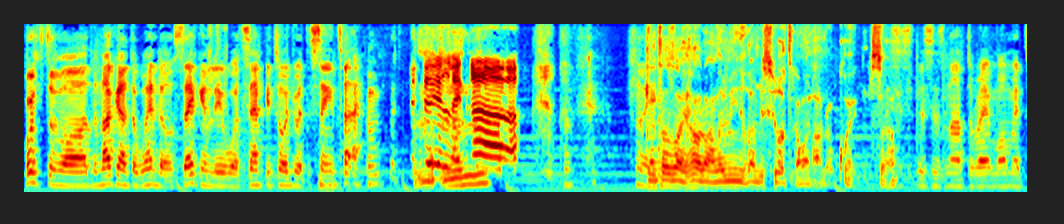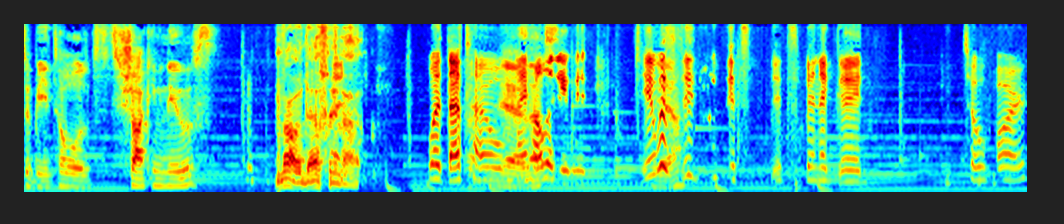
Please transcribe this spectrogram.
First of all, they're knocking out the window. Secondly, what Sampy told you at the same time. You're like, Mhm. ah, Like, I was like, hold on, let me let me see what's going on real quick. So this, is, this is not the right moment to be told shocking news. no, definitely not. what? That's how Yeah, my that's- holiday went. It was. Yeah. It, it's. It's been a good so far.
